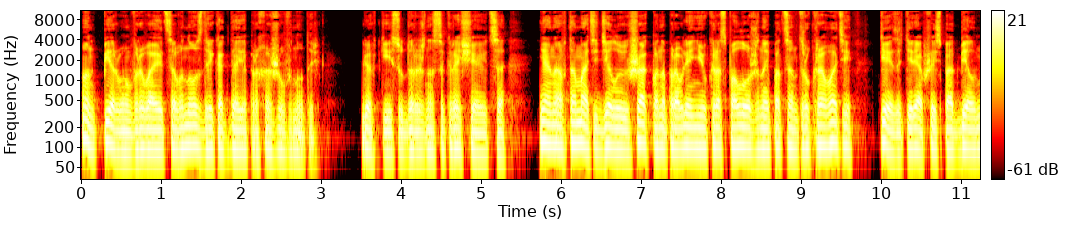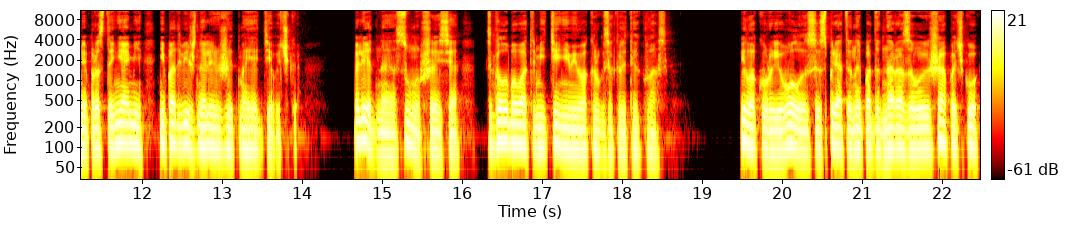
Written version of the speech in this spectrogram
Он первым врывается в ноздри, когда я прохожу внутрь. Легкие судорожно сокращаются – я на автомате делаю шаг по направлению к расположенной по центру кровати, где, затерявшись под белыми простынями, неподвижно лежит моя девочка. Бледная, сунувшаяся, с голубоватыми тенями вокруг закрытых глаз. Белокурые волосы, спрятаны под одноразовую шапочку,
